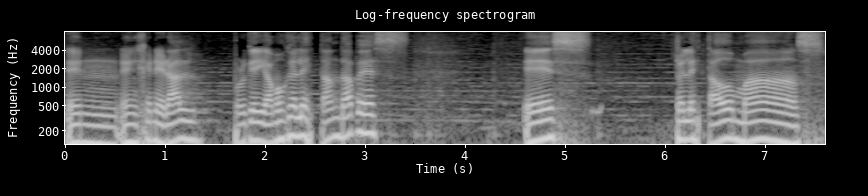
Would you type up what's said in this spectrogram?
en, en general. Porque digamos que el stand-up es, es el estado más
